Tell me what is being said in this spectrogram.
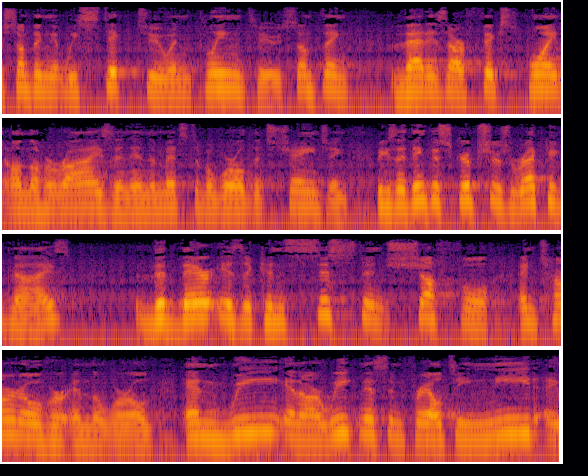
for something that we stick to and cling to, something that is our fixed point on the horizon in the midst of a world that's changing. Because I think the scriptures recognize that there is a consistent shuffle and turnover in the world, and we, in our weakness and frailty, need a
